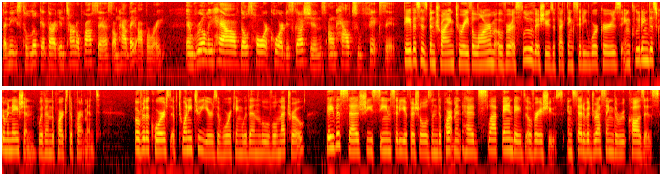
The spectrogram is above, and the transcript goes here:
That needs to look at their internal process on how they operate and really have those hardcore discussions on how to fix it. Davis has been trying to raise alarm over a slew of issues affecting city workers, including discrimination within the Parks Department. Over the course of 22 years of working within Louisville Metro, Davis says she's seen city officials and department heads slap band aids over issues instead of addressing the root causes.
